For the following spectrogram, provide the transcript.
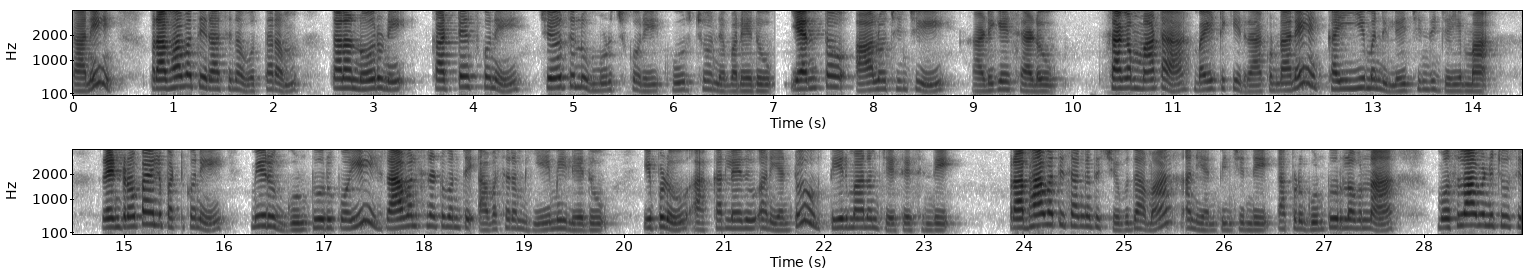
కానీ ప్రభావతి రాసిన ఉత్తరం తన నోరుని కట్టేసుకొని చేతులు ముడుచుకొని కూర్చోనివ్వలేదు. ఎంతో ఆలోచించి అడిగేశాడు. సగం మాట బయటికి రాకుండానే కయ్యమని లేచింది జయమ్మ. రెండు రూపాయలు పట్టుకొని మీరు గుంటూరు పోయి రావాల్సినటువంటి అవసరం ఏమీ లేదు. ఇప్పుడు అక్కర్లేదు అని అంటూ తీర్మానం చేసేసింది. ప్రభావతి సంగతి చెబుదామా అని అనిపించింది. అప్పుడు గుంటూరులో ఉన్న ముసలావిని చూసి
